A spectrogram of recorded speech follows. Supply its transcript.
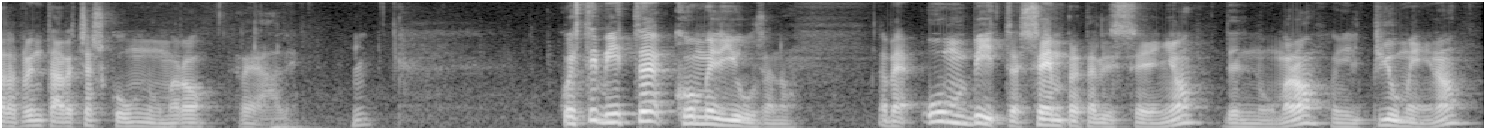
per rappresentare ciascun numero reale. Mm? Questi bit come li usano? Vabbè, un bit sempre per il segno del numero, quindi il più meno,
